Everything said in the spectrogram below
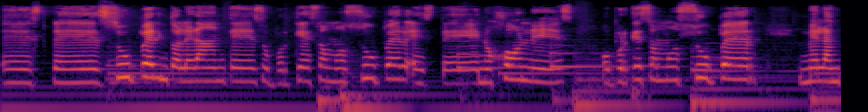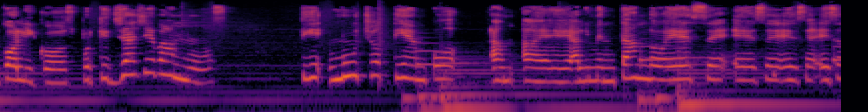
este súper intolerantes o por qué somos súper este, enojones o por qué somos súper melancólicos? Porque ya llevamos mucho tiempo eh, alimentando ese, ese, ese,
